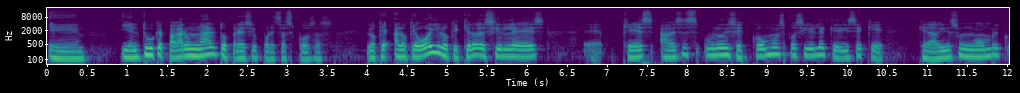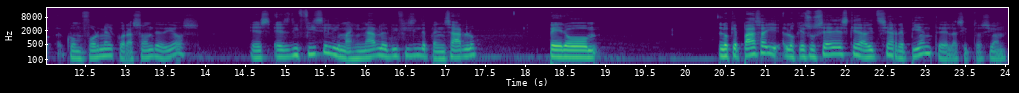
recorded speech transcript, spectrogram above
Y él tuvo que pagar un alto precio por esas cosas. Lo que, a lo que voy y lo que quiero decirle es eh, que es, a veces uno dice, ¿cómo es posible que dice que, que David es un hombre conforme al corazón de Dios? Es, difícil de imaginarlo, es difícil de pensarlo, pero lo que pasa y lo que sucede es que David se arrepiente de la situación.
